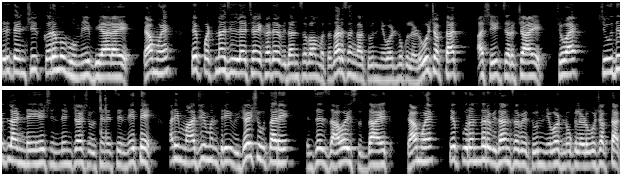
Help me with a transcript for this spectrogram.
तरी त्यांची कर्मभूमी बिहार आहे. त्यामुळे ते पटना जिल्ह्याच्या एखाद्या विधानसभा मतदारसंघातून निवडणूक लढवू शकतात अशी चर्चा आहे. शिवाय शिवदीप लांडे हे शिंदेच्या शिवसेनेचे नेते आणि माजी मंत्री विजय शिवतारे यांचे जावई सुद्धा आहेत. त्यामुळे ते पुरंदर विधानसभेतून निवडणूक लढवू शकतात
